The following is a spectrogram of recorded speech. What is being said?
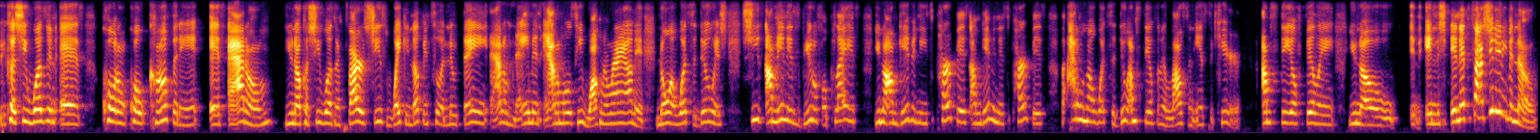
because she wasn't as quote unquote confident as adam you know, because she wasn't first. She's waking up into a new thing. Adam naming animals, he walking around and knowing what to do. And she's, I'm in this beautiful place. You know, I'm giving these purpose. I'm giving this purpose, but I don't know what to do. I'm still feeling lost and insecure. I'm still feeling, you know, and, and, and at the time she didn't even know.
